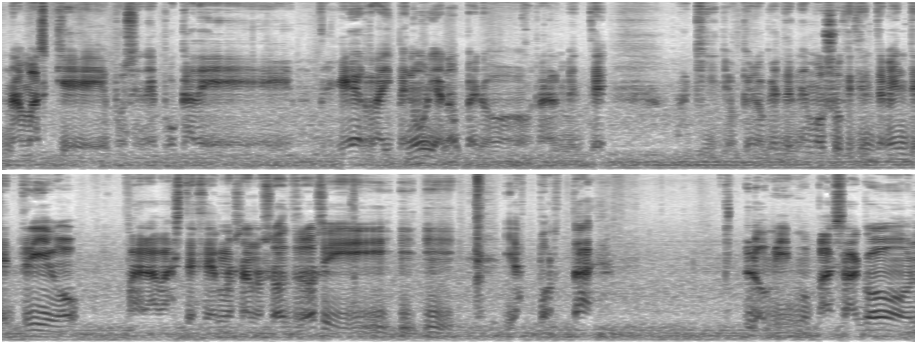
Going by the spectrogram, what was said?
nada más que pues en época de, guerra y penuria, ¿no? Pero realmente aquí yo creo que tenemos suficientemente trigo para abastecernos a nosotros y, y, exportar. Lo mismo pasa con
